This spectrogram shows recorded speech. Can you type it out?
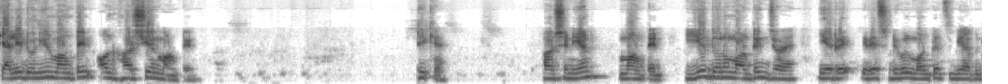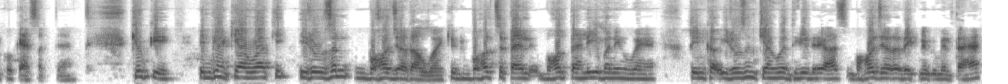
कैलिडोनियन माउंटेन और हर्शियन माउंटेन ठीक है? Hercynian mountain. ये दोनों माउंटेन जो है, ये रेसिडुअल माउंटेन्स भी आप इनको कह सकते हैं। क्योंकि इनका क्या हुआ कि इरोजन बहुत ज़्यादा हुआ है, क्योंकि बहुत से पहले, बहुत पहले ही बने हुए हैं। तो इनका इरोजन क्या हुआ धीरे धीरे आज बहुत ज़्यादा देखने को मिलता है,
